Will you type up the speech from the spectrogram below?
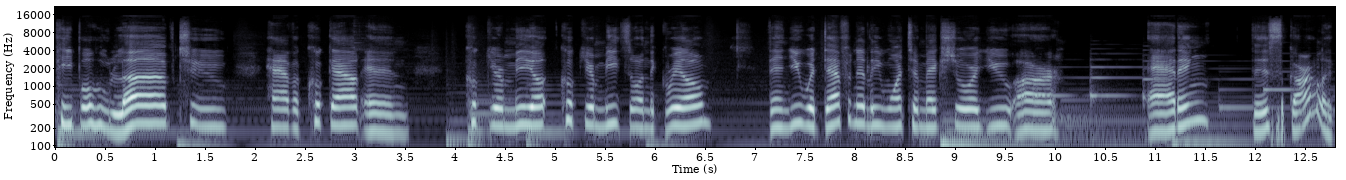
people who love to have a cookout and cook your meal, cook your meats on the grill, then you would definitely want to make sure you are adding this garlic,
